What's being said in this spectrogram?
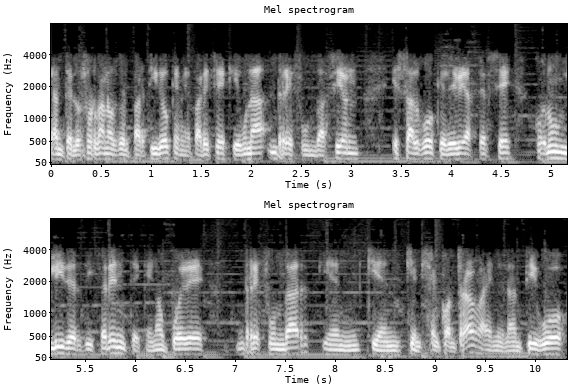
ante los órganos del partido que me parece que una refundación es algo que debe hacerse con un líder diferente, que no puede refundar quien, quien, quien se encontraba en el antiguo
